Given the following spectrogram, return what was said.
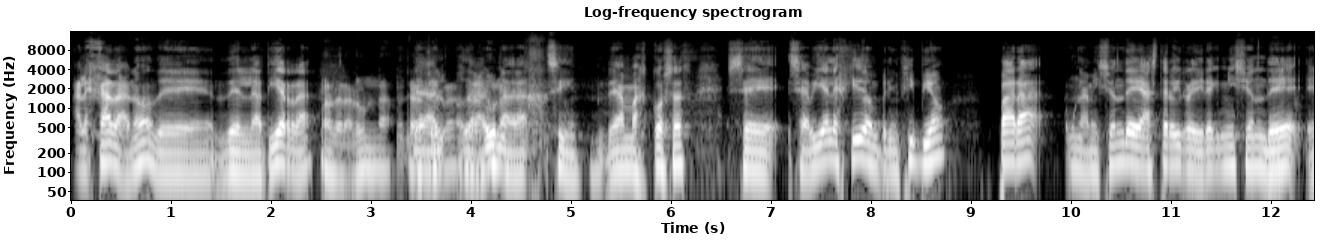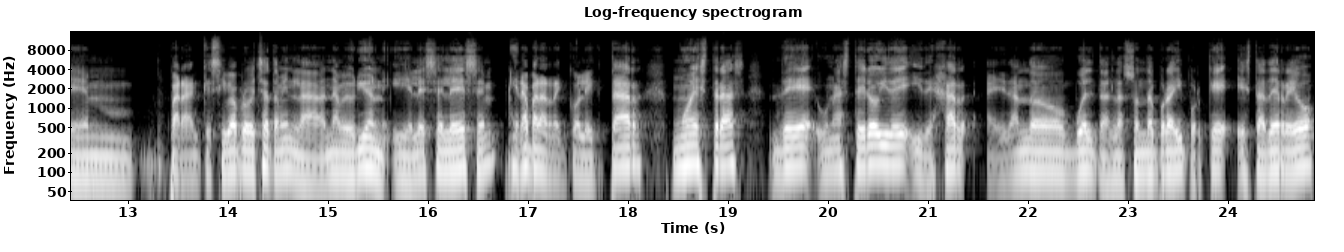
alejada ¿no? de, la Tierra. de la Luna. De, la, Luna, sí, de ambas cosas. Se, se, había elegido en principio para una misión de Asteroid Redirect Mission de em, para que se iba a aprovechar también la nave Orión y el SLS, era para recolectar muestras de un asteroide y dejar eh, dando vueltas la sonda por ahí porque esta DRO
